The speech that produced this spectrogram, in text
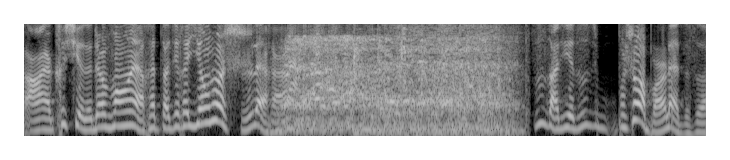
哎呀，可写的点文呀，还咋就还印上诗了还？咋地？这是不上班了？这是？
